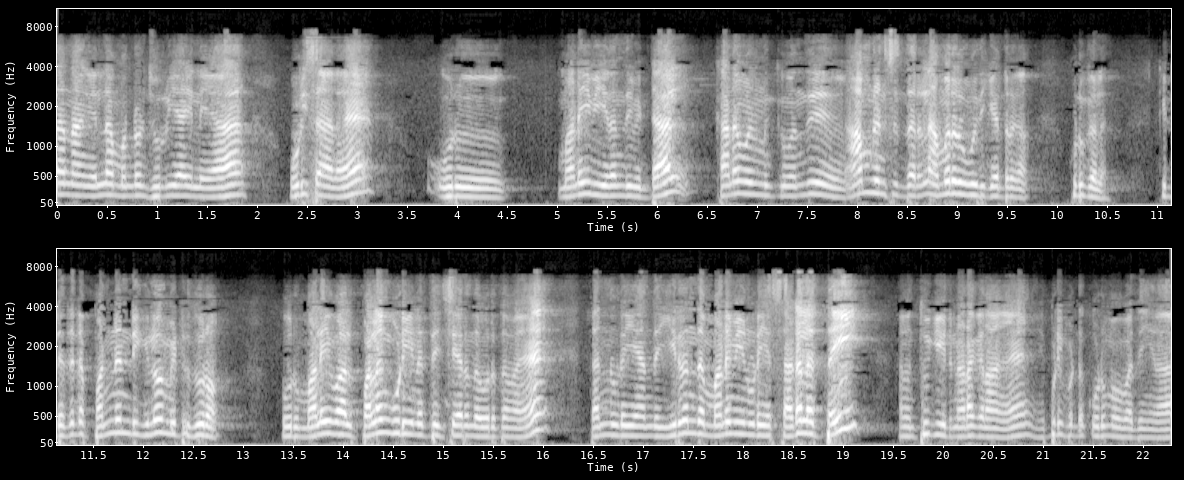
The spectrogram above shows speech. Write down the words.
தான் நாங்க எல்லாம் பண்றோம் சொல்றியா இல்லையா? ஒடிசால ஒரு மனைவி இறந்து விட்டால் கணவனுக்கு வந்து ஆம்புலன்ஸ் தரல அமரர் ஊதி கேட்டிருக்கான். கொடுக்கல. கிட்டத்தட்ட பன்னெண்டு கிலோமீட்டர் தூரம். ஒரு மலைவாழ் பழங்குடியினத்தை சேர்ந்த ஒருத்தவன் தன்னுடைய அந்த இறந்த மனைவியினுடைய சடலத்தை அவன் தூக்கிட்டு நடக்கிறாங்க. எப்படிப்பட்ட குடும்பம் பாத்தீங்களா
